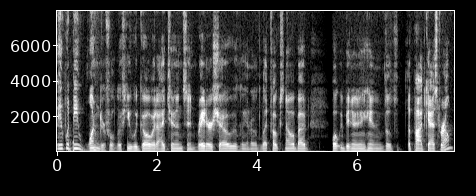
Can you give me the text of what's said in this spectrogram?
it would be wonderful if you would go over to iTunes and rate our show. You know, let folks know about what we've been doing in the, the podcast realm.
